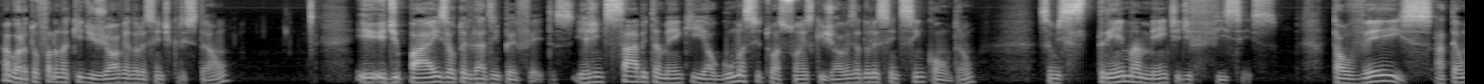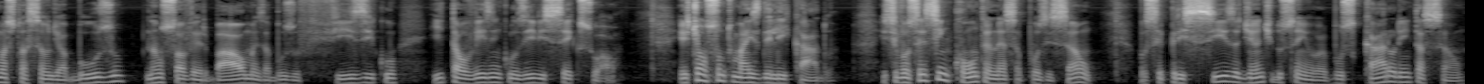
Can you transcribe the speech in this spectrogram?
Agora, eu estou falando aqui de jovem adolescente cristão e, e de pais e autoridades imperfeitas. E a gente sabe também que algumas situações que jovens adolescentes se encontram são extremamente difíceis. Talvez até uma situação de abuso, não só verbal, mas abuso físico e talvez inclusive sexual. Este é um assunto mais delicado. E se você se encontra nessa posição, você precisa, diante do Senhor, buscar orientação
